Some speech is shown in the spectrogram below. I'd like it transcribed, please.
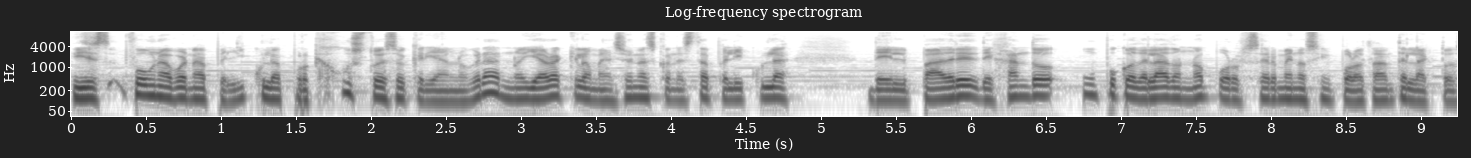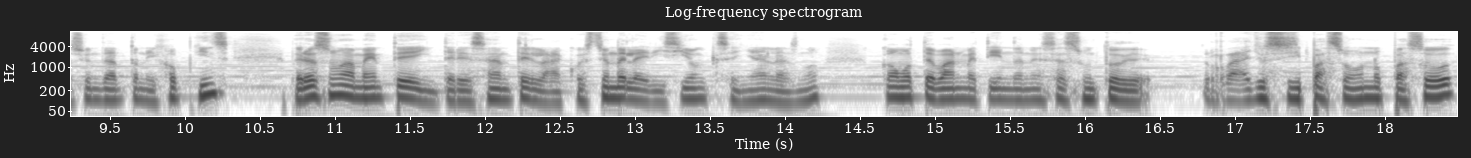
y dices, fue una buena película porque justo eso querían lograr, ¿no? Y ahora que lo mencionas con esta película del padre, dejando un poco de lado, no por ser menos importante la actuación de Anthony Hopkins, pero es sumamente interesante la cuestión de la edición que señalas, ¿no? Cómo te van metiendo en ese asunto de rayos, si pasó o no pasó,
